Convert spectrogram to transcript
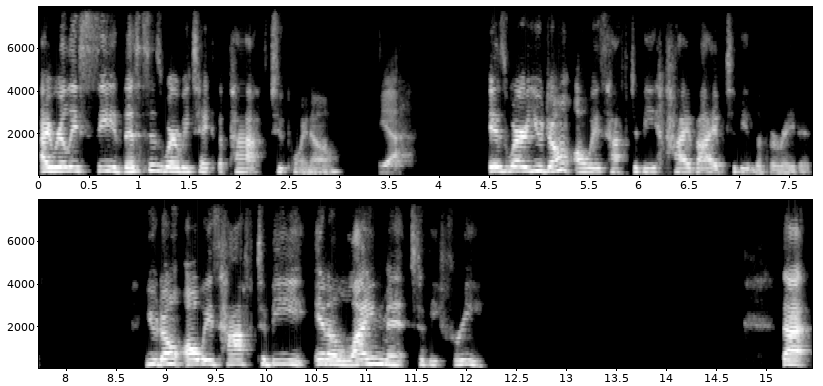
I really see this is where we take the path 2.0 yeah. Is where you don't always have to be high vibe to be liberated. You don't always have to be in alignment to be free. That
